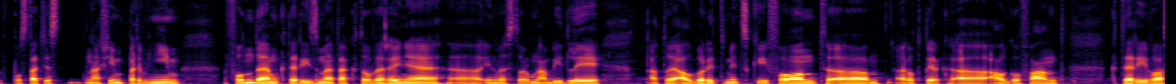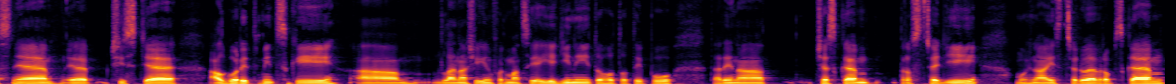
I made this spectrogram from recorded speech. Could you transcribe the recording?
v podstatě s naším prvním fondem, který jsme takto veřejně eh, investorům nabídli, a to je algoritmický fond Rotpirk Algofund, který vlastně je čistě algoritmický a dle našich informací je jediný tohoto typu tady na českém prostředí, možná i středoevropském.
